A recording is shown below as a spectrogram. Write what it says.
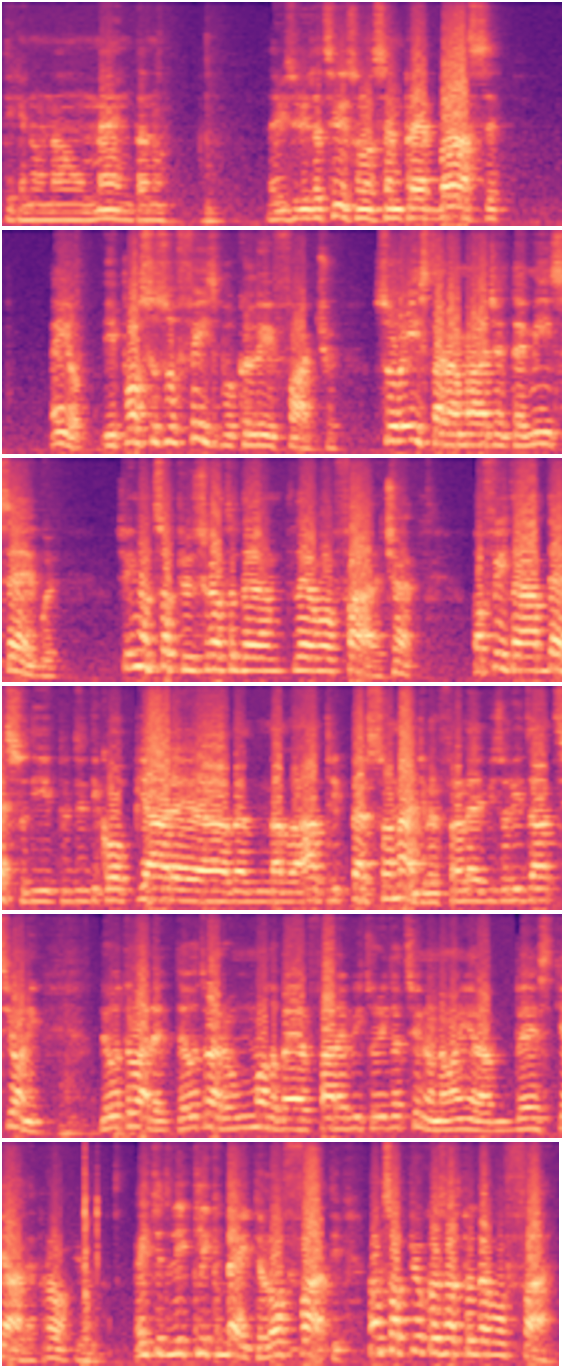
Iscritti che non aumentano. Le visualizzazioni sono sempre basse. E io i post su Facebook li faccio. Su Instagram la gente mi segue. Cioè io non so più altro de- devo fare. Cioè, ho finito adesso di, di- di copiare ad altri personaggi per fare le visualizzazioni. Devo trovare, devo trovare un modo per fare visualizzazioni in una maniera bestiale proprio. E i titoli clickbait l'ho fatti, non so più cos'altro devo fare.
